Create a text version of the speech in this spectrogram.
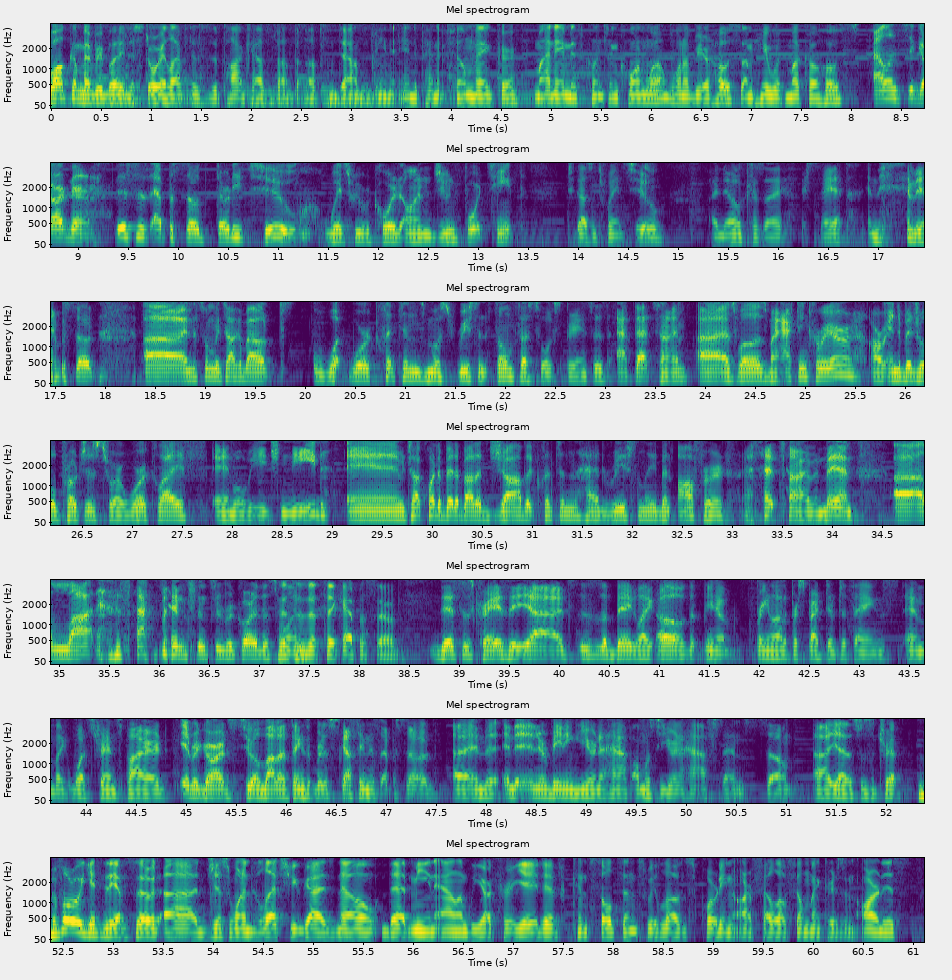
Welcome, everybody, to Story Life. This is a podcast about the ups and downs of being an independent filmmaker. My name is Clinton Cornwell, one of your hosts. I'm here with my co host, Allen C. Gardner. This is episode 32, which we recorded on June 14th, 2022. I know because I, I say it in the, in the episode. Uh, and this one we talk about what were Clinton's most recent film festival experiences at that time, uh, as well as my acting career, our individual approaches to our work life, and what we each need. And we talk quite a bit about a job that Clinton had recently been offered at that time. And man, uh, a lot has happened since we recorded this, This one. is a thick episode. This is crazy. Yeah, it's this is a big like oh, the, you know, bring a lot of perspective to things and like what's transpired in regards to a lot of the things that we're discussing this episode uh, in the in the intervening year and a half, almost a year and a half since. So uh, yeah, this was a trip. Before we get to the episode, uh, just wanted to let you guys know that me and Allen, we are creative consultants. We love supporting our fellow filmmakers and artists,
